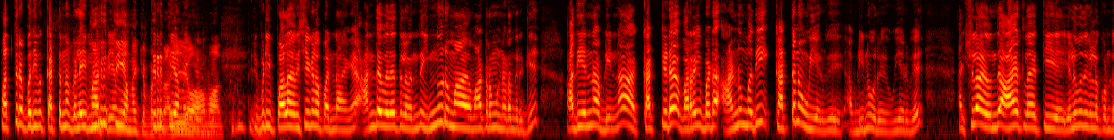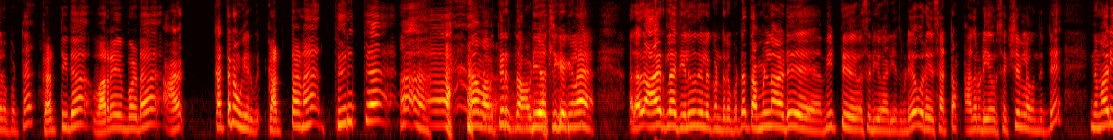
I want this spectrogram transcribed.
பத்திரப்பதிவு கட்டண விலை மாற்றி திருத்தி அமை- அமைக்கப்பட்டது. திருத்தி ஐயோ, ஆமா, அமைக்கப்பட்டது. திருத்தி இப்படி பல விஷயங்களை பண்ணாங்க. அந்த விதத்துல வந்து இன்னொரு மா மாற்றமும் நடந்திருக்கு. அது என்ன அப்படின்னா கட்டிட வரைபட அனுமதி கட்டண உயர்வு அப்படின்னு ஒரு உயர்வு. ஆக்சுவலாக அது வந்து ஆயிரத்தி தொள்ளாயிரத்தி எழுபதுகளில் கொண்டு வரப்பட்ட கட்டிட வரைபட கட்டண உயர்வு. கட்டண திருத்த ஆ, ஆ. ஆமா திருத்தம். அப்படியே வச்சுக்கோங்களேன். அதாவது ஆயிரத்தி தொள்ளாயிரத்தி எழுபதில் கொண்டு வரப்பட்ட தமிழ்நாடு வீட்டு வசதி வாரியத்துடைய ஒரு சட்டம் அதனுடைய ஒரு செக்ஷனில் வந்துட்டு இந்த மாதிரி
